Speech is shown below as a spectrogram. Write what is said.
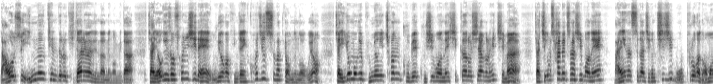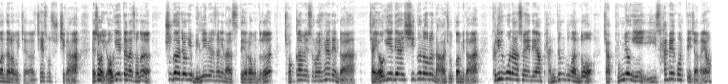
나올 수 있는 캔들을 기다려야 된다는 겁니다. 자, 여기서 손실의 우려가 굉장히 커질 수밖에 없는 거고요. 자, 이 종목이 분명히 1990원의 시가로 시작을 했지만, 자, 지금 440원에 마이너스가 지금 75%가 넘어간다라고 있잖아요. 최소 수치가. 그래서 여기에 따라서는 추가적인 밀림 현상이 나왔을 때 여러분들은 저가 매수로 해야 된다. 자, 여기에 대한 시그널은 나와줄 겁니다. 그리고 나서에 대한 반등 구간도 자, 분명히 이 400원대잖아요.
